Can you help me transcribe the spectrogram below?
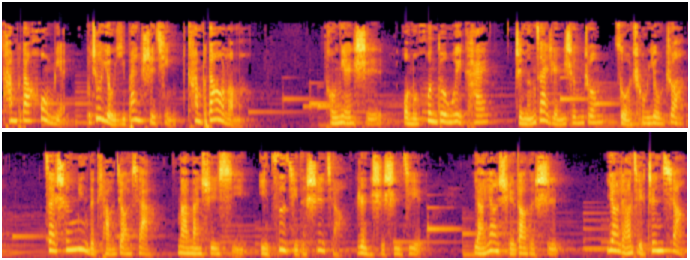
看不到后面？”不就有一半事情看不到了吗？童年时我们混沌未开，只能在人生中左冲右撞，在生命的调教下慢慢学习，以自己的视角认识世界。洋洋学到的是，要了解真相，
